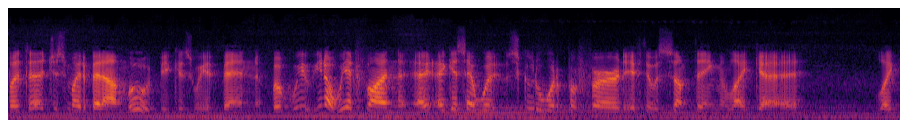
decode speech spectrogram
But that just might have been our mood because we had been. But we, you know, we had fun. I, I guess I would. Scooter would have preferred if there was something like, uh, like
